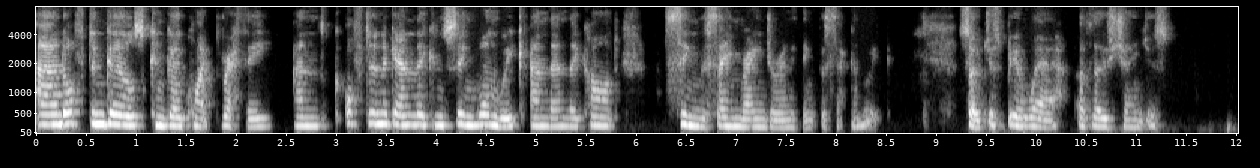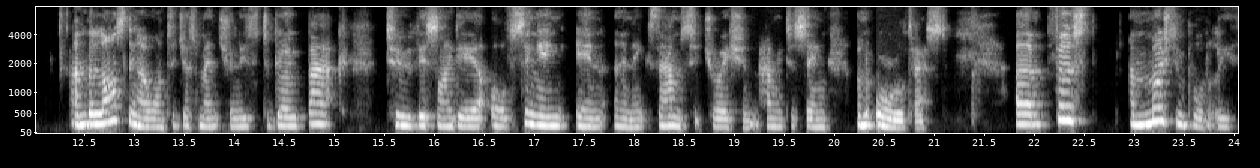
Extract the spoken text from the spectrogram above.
And often girls can go quite breathy and often again they can sing one week and then they can't sing the same range or anything the second week. So just be aware of those changes. And the last thing I want to just mention is to go back to this idea of singing in an exam situation, having to sing an oral test. Um, first and most importantly,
